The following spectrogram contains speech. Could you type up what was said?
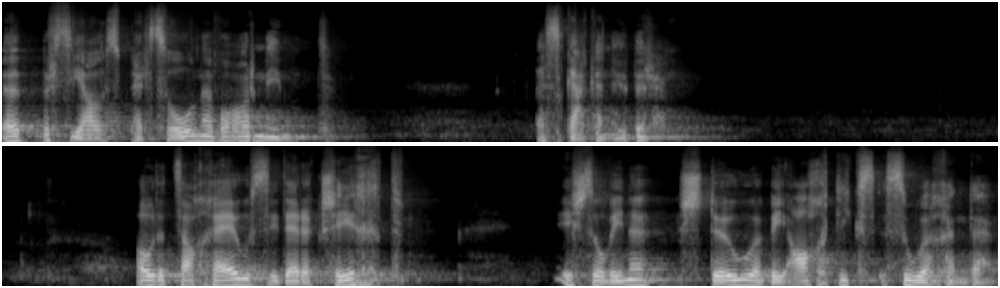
Jemand sie als Personen wahrnimmt. Ein Gegenüber. Auch der Zachäus in dieser Geschichte ist so wie ein stiller Beachtungssuchender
